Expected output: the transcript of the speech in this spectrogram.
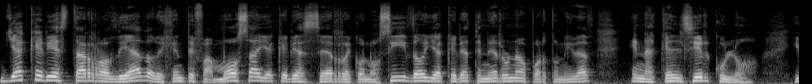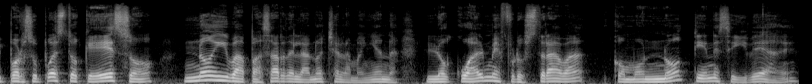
ya quería estar rodeado de gente famosa, ya quería ser reconocido, ya quería tener una oportunidad en aquel círculo. Y por supuesto que eso no iba a pasar de la noche a la mañana, lo cual me frustraba como no tienes idea, ¿eh?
